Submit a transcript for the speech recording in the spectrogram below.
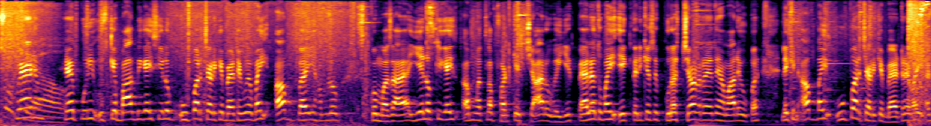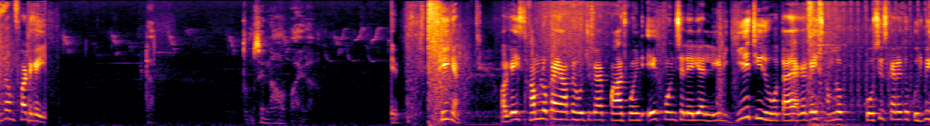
स्क्वाड है पूरी। उसके बाद भी गई ये लोग ऊपर चढ़ के बैठे हुए हैं। भाई अब भाई हम लोग को मज़ा आया। ये लोग की गई अब मतलब फट के चार हो गई है। पहले तो भाई एक तरीके से पूरा चढ़ रहे थे हमारे ऊपर लेकिन अब भाई ऊपर चढ़ के बैठ रहे भाई एकदम फट गई। तुमसे ना हो पाएगा। ठीक है। और गई हम लोग का यहाँ पे हो चुका है पाँच पॉइंट एक पॉइंट से ले लिया लीड ये चीज़ होता है अगर गई हम लोग कोशिश करें तो कुछ भी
